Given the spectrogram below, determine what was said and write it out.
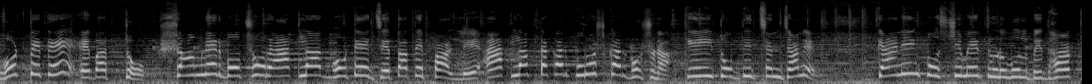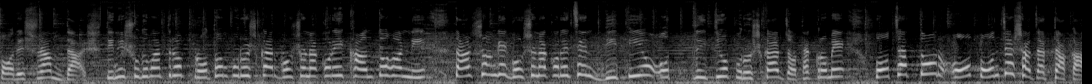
ভোট পেতে এবার টোপ। সামনের বছর এক লাখ ভোটে জেতাতে পারলে এক লাখ টাকার পুরস্কার ঘোষণা। কে এই টোপ দিচ্ছেন জানেন? ক্যানিং পশ্চিমের তৃণমূল বিধায়ক পরেশরাম দাস। তিনি শুধুমাত্র প্রথম পুরস্কার ঘোষণা করেই ক্ষান্ত হননি, তার সঙ্গে ঘোষণা করেছেন দ্বিতীয় ও তৃতীয় পুরস্কার যথাক্রমে পঁচাত্তর ও পঞ্চাশ হাজার টাকা।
